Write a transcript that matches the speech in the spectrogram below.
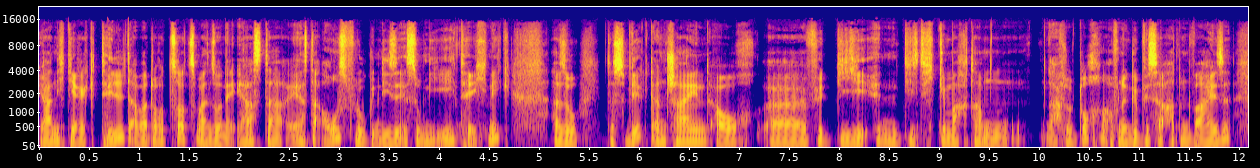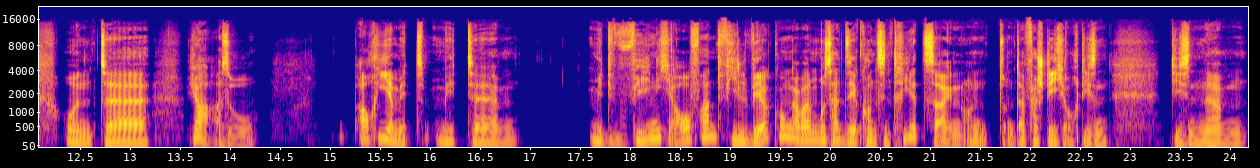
ja nicht direkt Tilt, aber doch trotzdem so eine erste, erste Ausflug in diese Sommelier-Technik. Also das wirkt anscheinend auch äh, für die, die es nicht gemacht haben, also doch auf eine gewisse Art und Weise. Und äh, ja, also auch hier mit, mit ähm, mit wenig Aufwand, viel Wirkung, aber muss halt sehr konzentriert sein. Und, und da verstehe ich auch diesen, diesen ähm,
